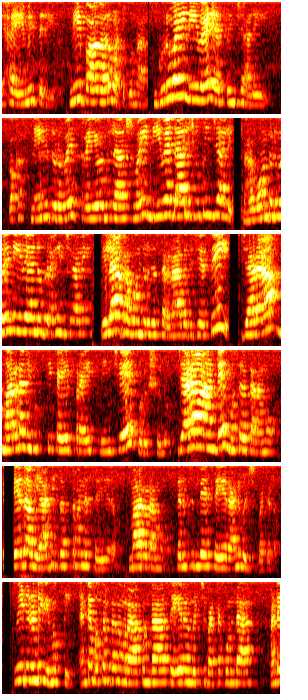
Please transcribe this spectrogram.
ఇహ ఏమీ తెలియదు. నీ పాదాలు పట్టుకున్నాను. గురువై నీవే నేర్పించాలి. ఒక స్నేహితుడివై శ్రేయోభిలాషువై నీవే దారి చూపించాలి. భగవంతుడివై నీవే అనుగ్రహించాలి. ఇలా భగవంతుడికి శరణాగతి చేసి జర మరణ విముక్తికై ప్రయత్నించే పురుషులు. జర అంటే ముసలితనము లేదా వ్యాధిగ్రస్తమైన శరీరం మరణము తెలిసిందే శరీరాన్ని విడిచిపెట్టడం. వీటి నుండి విముక్తి. అంటే ముసలితనం రాకుండా శరీరం విడిచిపెట్టకుండా అంటే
